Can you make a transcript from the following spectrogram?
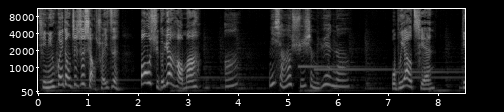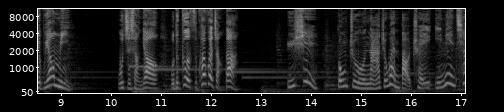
请您挥动这只小锤子，帮我许个愿好吗？啊，你想要许什么愿呢？我不要钱，也不要米，我只想要我的个子快快长大。于是，公主拿着万宝锤，一面敲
